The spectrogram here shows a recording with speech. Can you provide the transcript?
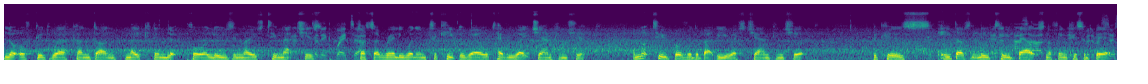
lot of good work undone, making him look poor losing those two matches. Plus I really want him to keep the World Heavyweight Championship. I'm not too bothered about the US Championship because he doesn't need two belts and I think it's a bit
